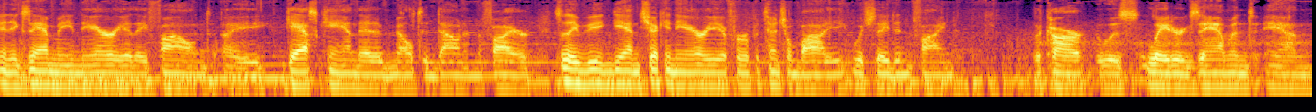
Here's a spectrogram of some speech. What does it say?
In examining the area, they found a gas can that had melted down in the fire. So they began checking the area for a potential body, which they didn't find. The car was later examined and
